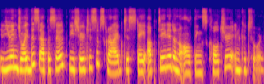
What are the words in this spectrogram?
If you enjoyed this episode, be sure to subscribe to stay updated on all things culture and couture.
